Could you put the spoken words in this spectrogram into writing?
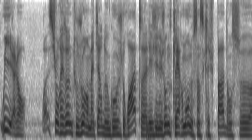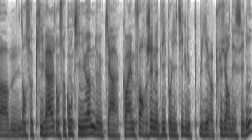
Oui, alors si on raisonne toujours en matière de gauche-droite, les. Gilets jaunes clairement ne s'inscrivent pas dans ce, euh, dans ce clivage, dans ce continuum de, qui a quand même forgé notre vie politique depuis euh, plusieurs décennies.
